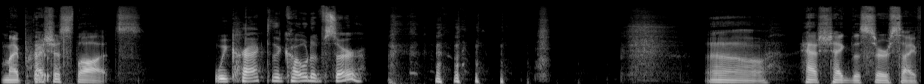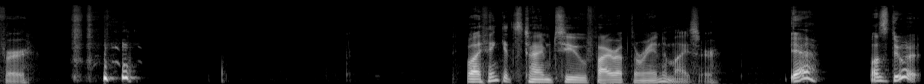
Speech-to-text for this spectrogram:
My precious thoughts. we cracked the code of Sir. Oh, hashtag the Sir Cipher. Well, I think it's time to fire up the randomizer. Yeah. Let's do it.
